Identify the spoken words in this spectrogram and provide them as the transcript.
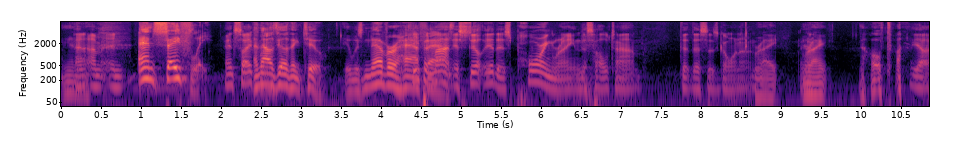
You know, And um, and and safely. and safely. And that was the other thing too. It was never half. Keep in mind, it's still it is pouring rain this whole time that this is going on. right, right, the whole time. Yeah,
